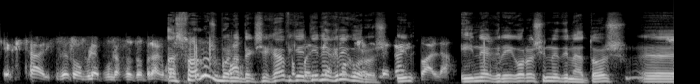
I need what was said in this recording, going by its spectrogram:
Εξάρι, δεν το βλέπουν αυτό το πράγμα. Ασφαλώς μπορεί να παίξει χαφ Το γιατί είναι παιδί αυτό γρήγορος. παίζει μεγάλη Είναι, μπάλα. είναι γρήγορος, είναι δυνατός. Ε,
